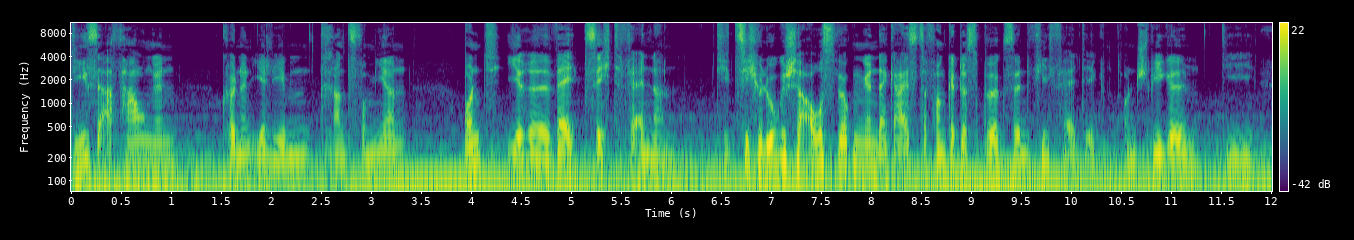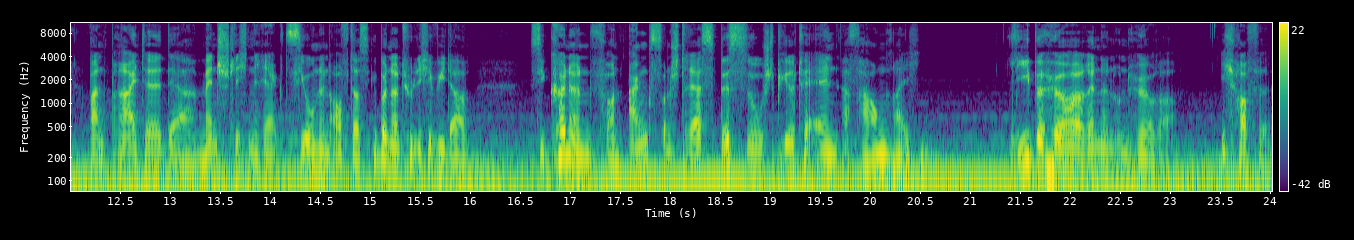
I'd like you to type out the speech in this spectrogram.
Diese Erfahrungen können ihr Leben transformieren und ihre Weltsicht verändern. Die psychologische Auswirkungen der Geister von Gettysburg sind vielfältig und spiegeln die Bandbreite der menschlichen Reaktionen auf das Übernatürliche wider. Sie können von Angst und Stress bis zu spirituellen Erfahrungen reichen. Liebe Hörerinnen und Hörer, ich hoffe,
